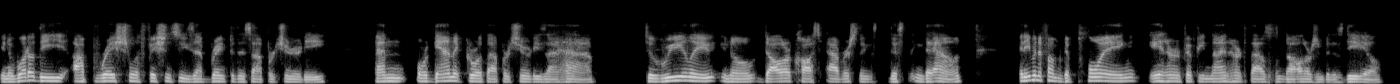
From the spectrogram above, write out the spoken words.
You know, what are the operational efficiencies I bring to this opportunity, and organic growth opportunities I have to really, you know, dollar cost average things this thing down. And even if I'm deploying 850, 900,000 dollars into this deal,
